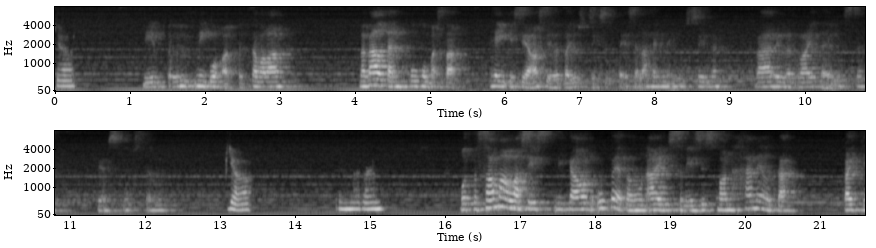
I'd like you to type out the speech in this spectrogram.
Joo. Niin, niin kuin, tavallaan mä vältän puhumasta henkisiä asioita just siksi, että ei se lähde niin sille väärille raiteille se keskustelu. Joo. Ymmärrän. Mutta samalla siis, mikä on upeata mun äidissä, niin siis mä oon häneltä kaikki,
